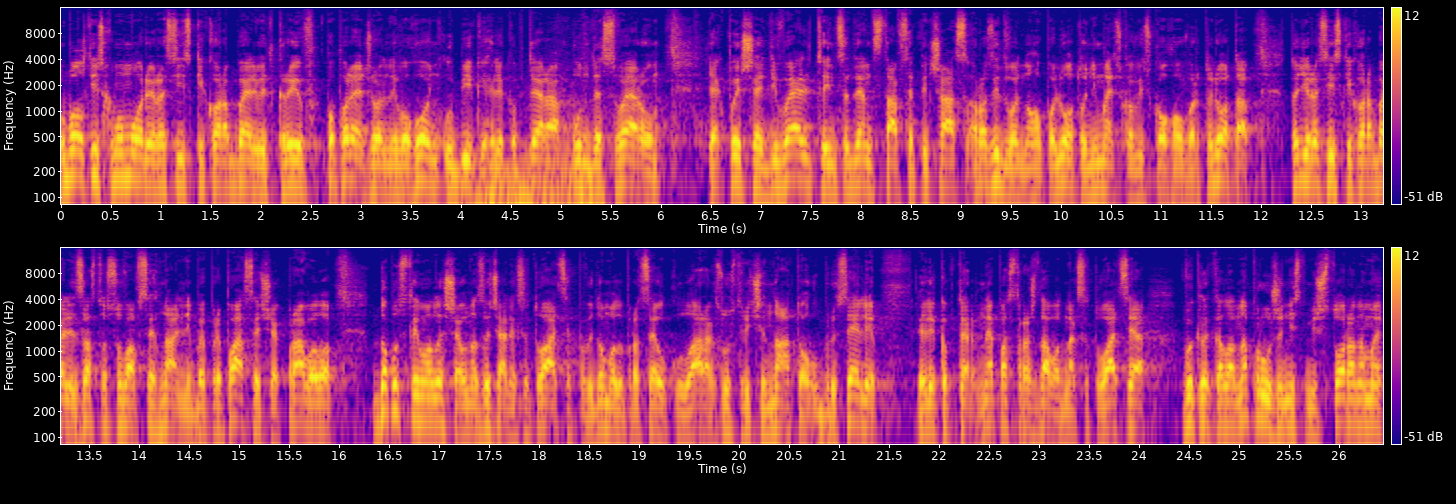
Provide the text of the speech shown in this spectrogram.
У Балтійському морі російський корабель відкрив попереджувальний вогонь у бік гелікоптера Бундесверу. Як пише Дівельт, інцидент стався під час розвідувального польоту німецького військового вертольота. Тоді російський корабель застосував сигнальні боєприпаси, що, як правило, допустимо лише у надзвичайних ситуаціях. Повідомили про це у кулуарах зустрічі НАТО у Брюсселі. Гелікоптер не постраждав, однак ситуація викликала напруженість між сторонами.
